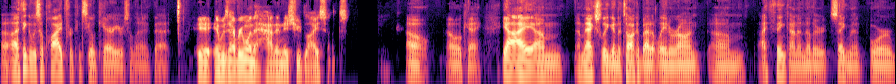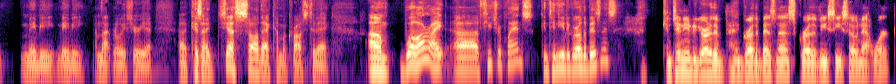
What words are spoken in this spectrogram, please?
I think it was applied for concealed carry or something like that. It, it, was everyone that had an issued license. Oh, oh, okay. Yeah, I um I'm actually going to talk about it later on. Um, I think on another segment, or maybe maybe I'm not really sure yet, because uh, I just saw that come across today. Um, well, all right. Uh, future plans: continue to grow the business continue to grow the grow the business, grow the VC vCISO network.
